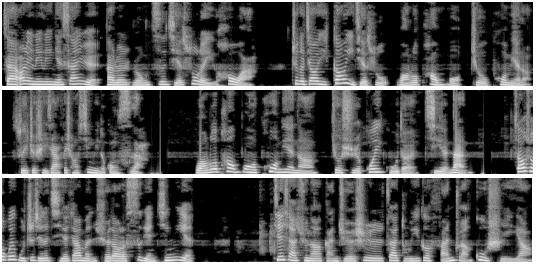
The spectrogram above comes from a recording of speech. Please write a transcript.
在二零零零年三月，那轮融资结束了以后啊，这个交易刚一结束，网络泡沫就破灭了，所以这是一家非常幸运的公司啊。网络泡沫破灭呢？就是硅谷的劫难，遭受硅谷之劫的企业家们学到了四点经验。接下去呢，感觉是在读一个反转故事一样。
